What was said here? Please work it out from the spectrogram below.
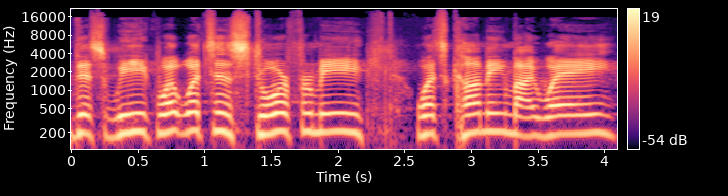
this week? What, what's in store for me? What's coming my way?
